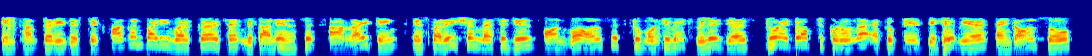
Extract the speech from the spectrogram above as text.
In Dhamtari district, Anganwadi workers and Mitanins are writing inspiration messages on walls to motivate villagers to adopt corona appropriate behavior and also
